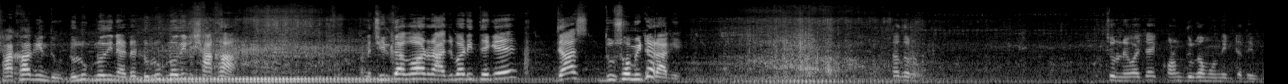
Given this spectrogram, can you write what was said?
শাখা কিন্তু, ডুলুক নদী না, এটা ডুলুক নদীর শাখা। মানে চিল্কাগড় রাজবাড়ি থেকে জাস্ট দুশো মিটার আগে। সাধারণ। চলুন, এবার যাই কনক দুর্গা মন্দিরটা দেখব।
